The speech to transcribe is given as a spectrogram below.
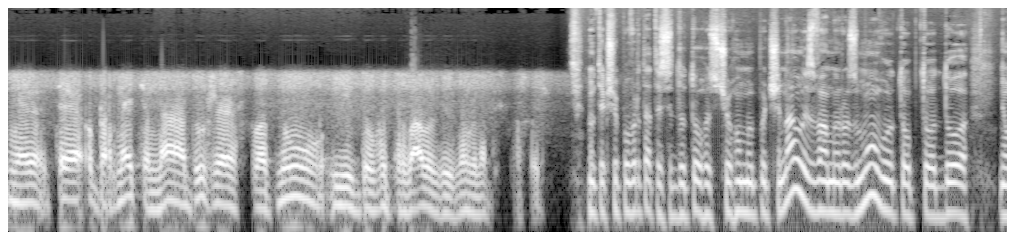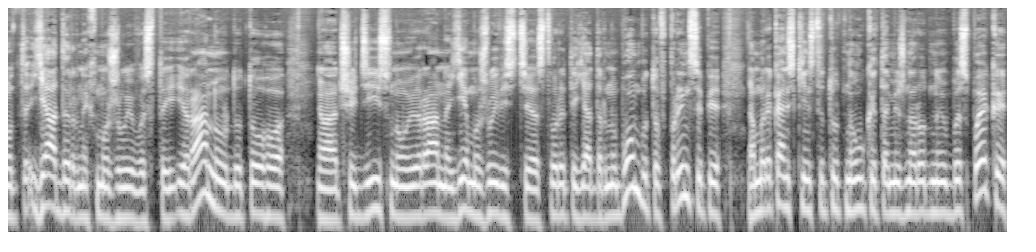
Е, це обернеться на дуже складну і довготривалу війну на Ну, якщо повертатися до того, з чого ми починали з вами розмову, тобто до от ядерних можливостей Ірану, до того чи дійсно у Ірана є можливість е, створити ядерну бомбу, то в принципі американський інститут науки та міжнародної безпеки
